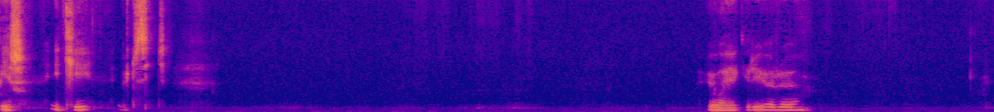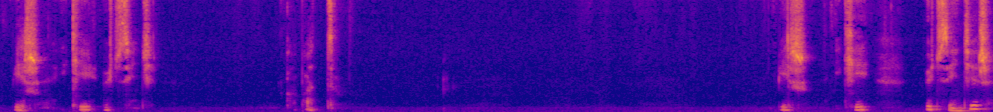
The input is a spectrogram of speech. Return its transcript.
1, 2, 3 zincir. Yuvaya giriyorum. 1, 2, 3 zincir. Kapattım. Bir, iki, üç zincir.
